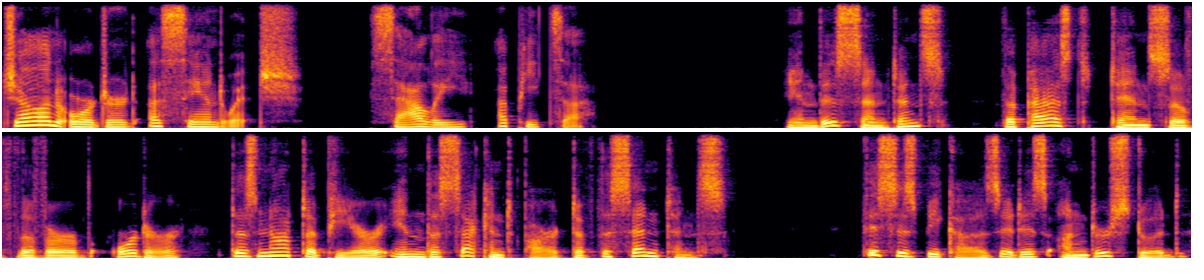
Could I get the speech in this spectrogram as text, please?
John ordered a sandwich, Sally a pizza. In this sentence, the past tense of the verb order does not appear in the second part of the sentence. This is because it is understood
